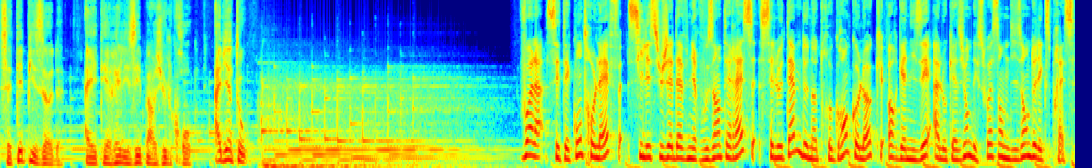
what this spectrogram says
Cet épisode a été réalisé par Jules Cro. À bientôt! Voilà, c'était Contrôle F. Si les sujets d'avenir vous intéressent, c'est le thème de notre grand colloque organisé à l'occasion des 70 ans de l'Express.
